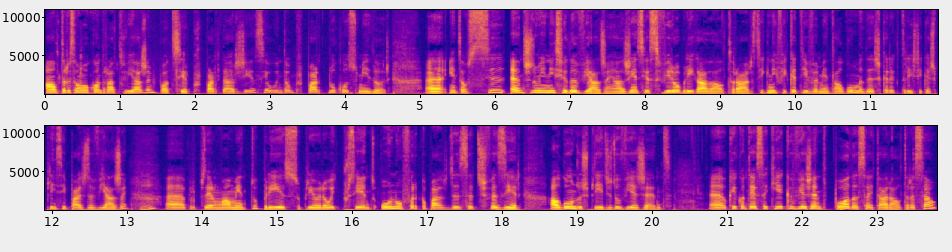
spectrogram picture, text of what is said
a alteração ao contrato de viagem pode ser por parte da agência ou então por parte do consumidor. Uh, então, se antes do início da viagem a agência se vir obrigada a alterar significativamente alguma das características principais da viagem, hum. uh, propuser um aumento do preço superior a 8% ou não for capaz de satisfazer algum dos pedidos do viajante, uh, o que acontece aqui é que o viajante pode aceitar a alteração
